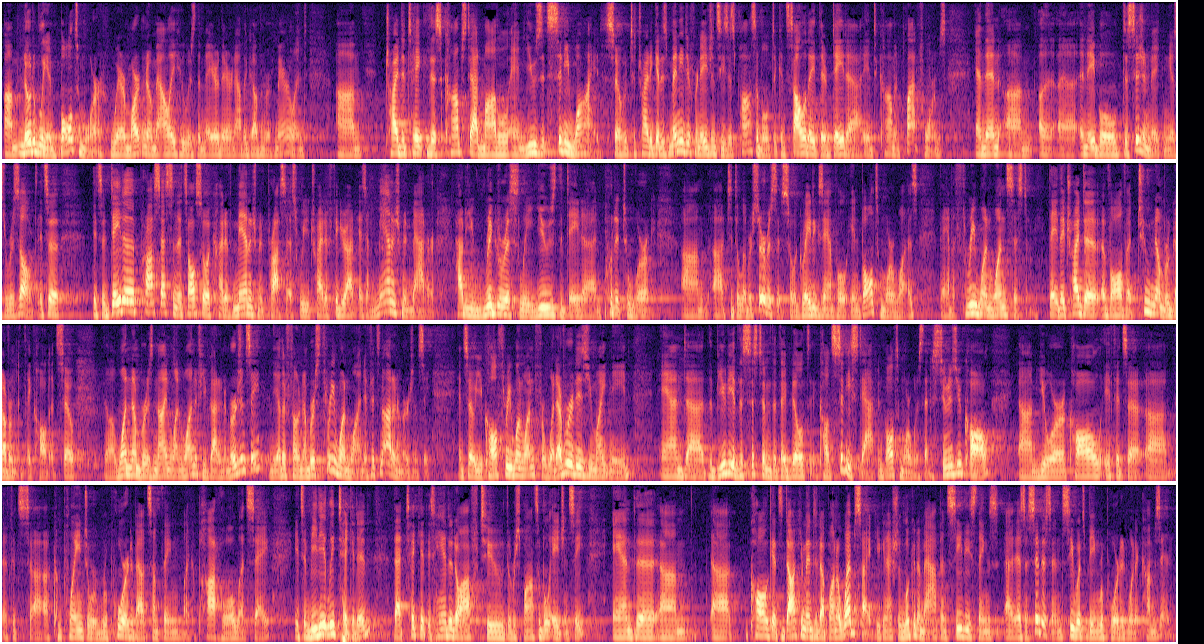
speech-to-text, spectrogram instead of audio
um, notably in Baltimore, where Martin O'Malley, who was the mayor there, and now the governor of Maryland, um, tried to take this CompStat model and use it citywide. So, to try to get as many different agencies as possible to consolidate their data into common platforms and then um, uh, uh, enable decision making as a result. It's a, it's a data process and it's also a kind of management process where you try to figure out, as a management matter, how do you rigorously use the data and put it to work um, uh, to deliver services. So, a great example in Baltimore was they have a 311 system. They, they tried to evolve a two number government, they called it. So, uh, one number is 911 if you've got an emergency, and the other phone number is 311 if it's not an emergency. And so you call 311 for whatever it is you might need. And uh, the beauty of the system that they built called CityStat in Baltimore was that as soon as you call, um, your call, if it's, a, uh, if it's a complaint or a report about something like a pothole, let's say, it's immediately ticketed. That ticket is handed off to the responsible agency, and the um, uh, call gets documented up on a website. You can actually look at a map and see these things uh, as a citizen, see what's being reported when it comes in.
